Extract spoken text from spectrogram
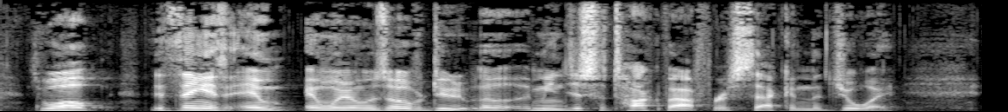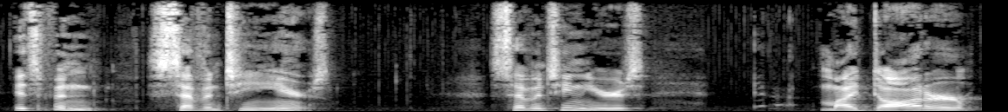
well, the thing is, and, and when it was over, dude, I mean, just to talk about for a second the joy. It's been 17 years. 17 years. My daughter,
